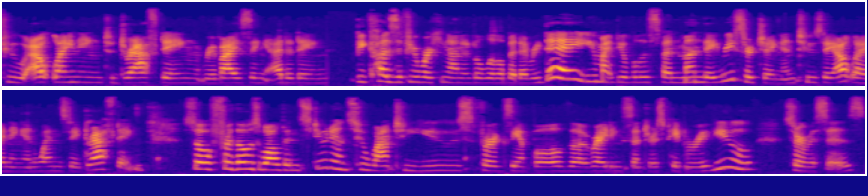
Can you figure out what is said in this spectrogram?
to outlining to drafting, revising, editing because if you're working on it a little bit every day, you might be able to spend Monday researching and Tuesday outlining and Wednesday drafting. So for those Walden students who want to use, for example, the Writing Center's paper review services,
